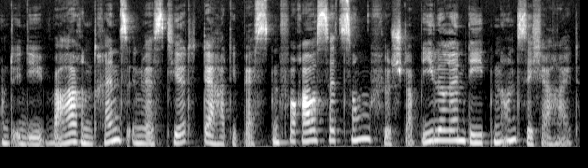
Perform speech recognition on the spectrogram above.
und in die wahren Trends investiert, der hat die besten Voraussetzungen für stabile Renditen und Sicherheit.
